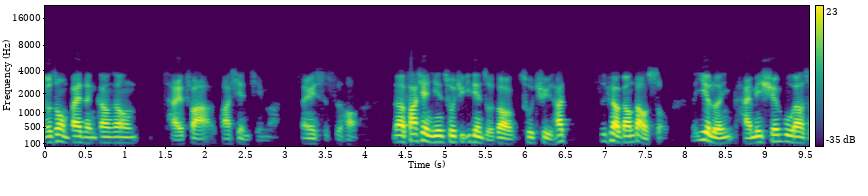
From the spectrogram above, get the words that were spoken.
总统拜登刚刚才发发现金嘛，三月十四号，那发现金出去一点左兆出去，他支票刚到手，那叶伦还没宣布要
